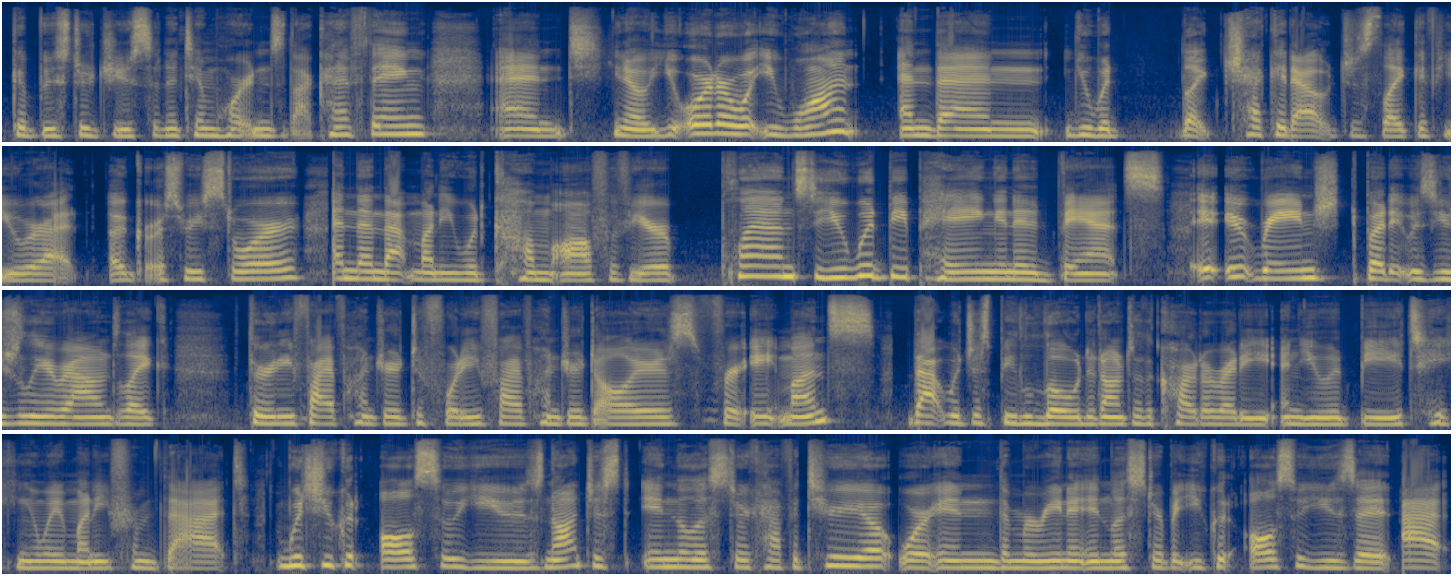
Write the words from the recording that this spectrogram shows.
like a booster juice and a tim hortons that kind of thing. And you know you order what you want and then you would like check it out just like if you were at a grocery store. And then that money would come off of your plan so you would be paying in advance it, it ranged but it was usually around like 3500 to $4500 for eight months that would just be loaded onto the card already and you would be taking away money from that which you could also use not just in the lister cafeteria or in the marina in lister but you could also use it at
